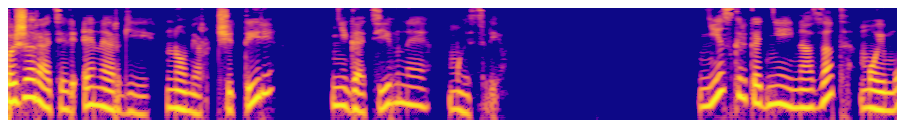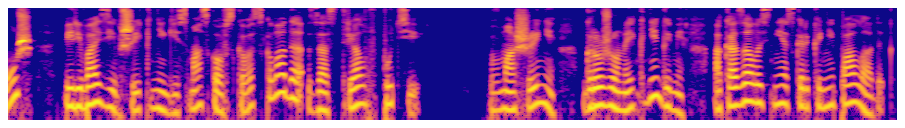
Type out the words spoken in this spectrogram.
Пожиратель энергии номер 4. Негативные мысли. Несколько дней назад мой муж, перевозивший книги с московского склада, застрял в пути. В машине, груженной книгами, оказалось несколько неполадок,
